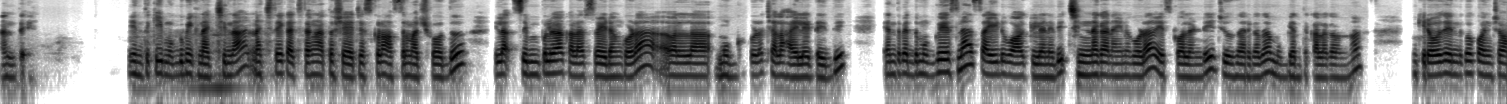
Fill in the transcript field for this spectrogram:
అంతే. ఇంతకీ ముగ్గు మీకు నచ్చిందా? నచ్చితే ఖచ్చితంగా నాతో షేర్ చేసుకోవడం అస్సలు మర్చిపోవద్దు. ఇలా సింపుల్గా కలర్స్ వేయడం కూడా వాళ్ళ ముగ్గు కూడా చాలా హైలైట్ అయింది ఎంత పెద్ద ముగ్గు వేసినా సైడ్ వాకిల్ అనేది చిన్నగానైనా కూడా వేసుకోవాలండి. చూసారు కదా ముగ్గు ఎంత కలగా ఉందో. ఇంక ఈరోజు ఎందుకో కొంచెం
